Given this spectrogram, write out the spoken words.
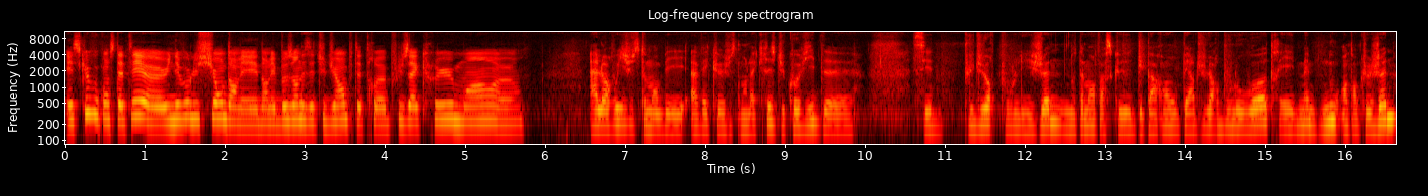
Est-ce que vous constatez euh, une évolution dans les, dans les besoins des étudiants, peut-être plus accrue, moins Alors oui, justement, avec justement la crise du Covid, c'est plus dur pour les jeunes, notamment parce que des parents ont perdu leur boulot ou autre, et même nous, en tant que jeunes,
